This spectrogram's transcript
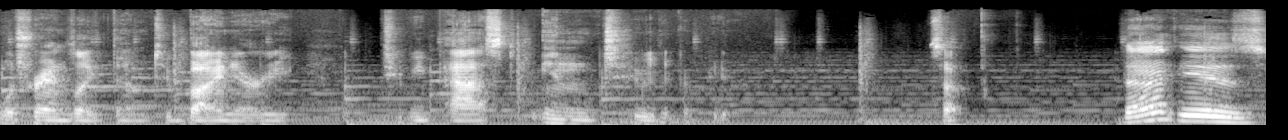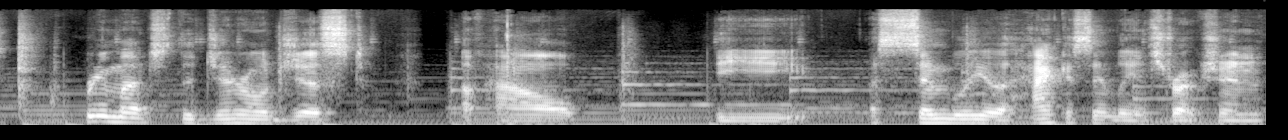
will translate them to binary to be passed into the computer. So that is pretty much the general gist of how the assembly the hack assembly instruction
